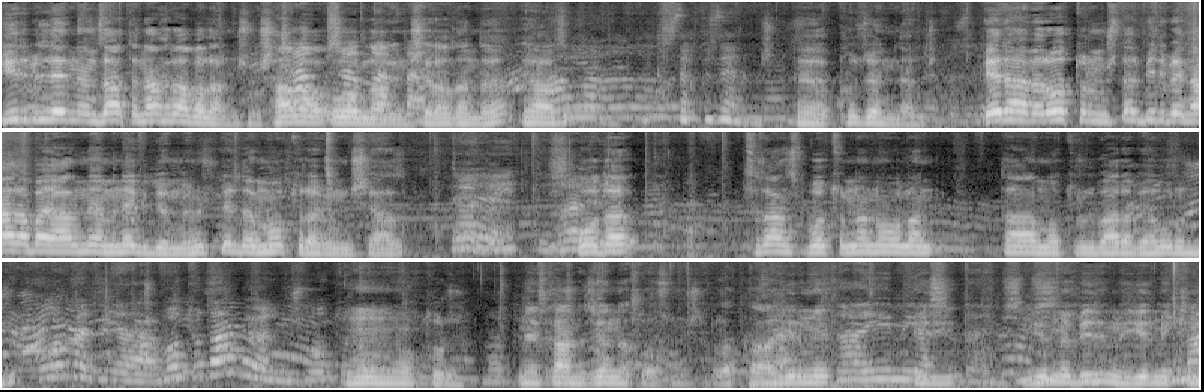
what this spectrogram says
Birbirlerinden zaten akrabalarmışmış. Hala Çarpışanlar oğullarıymış da. herhalde da. Yazık. İkisi de kuzenmiş. He kuzenlermiş. Beraber oturmuşlar. Biri beni arabaya almaya mı ne gidiyorum demiş. Bir de motora binmiş yazık. Evet. O da transportundan oğlan dağ motoru gibi arabaya vurunca. Görmedin ya. Ya motorda mı ölmüş motor? Hmm, motorcu. Mekanı cennet olsun inşallah. Daha 20, Daha 20 yaşındaymış. 21 mi 22 mi?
